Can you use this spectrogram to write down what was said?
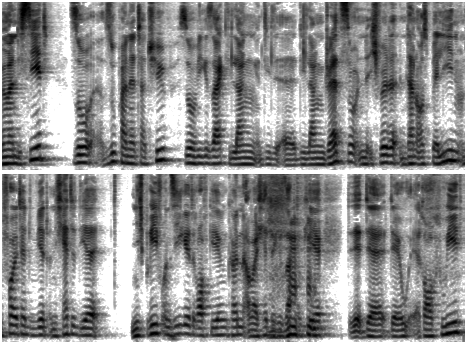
wenn man dich sieht, so super netter Typ, so wie gesagt, die langen, die, äh, die langen Dreads, so, und ich würde dann aus Berlin und voll tätowiert und ich hätte dir nicht Brief und Siegel drauf geben können, aber ich hätte gesagt, okay, der, der, der raucht Weed,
